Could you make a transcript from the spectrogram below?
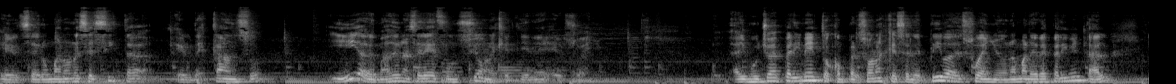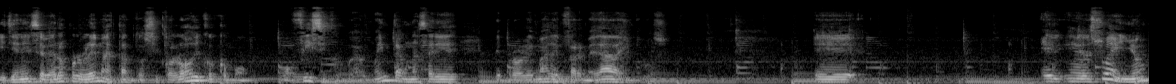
el ser humano necesita el descanso y además de una serie de funciones que tiene el sueño. Hay muchos experimentos con personas que se les priva de sueño de una manera experimental y tienen severos problemas, tanto psicológicos como, como físicos. Aumentan una serie de problemas de enfermedades incluso. Eh, en el sueño,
